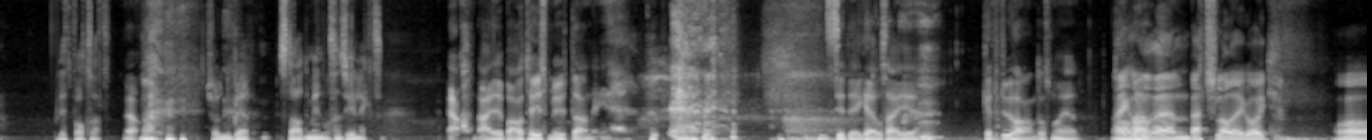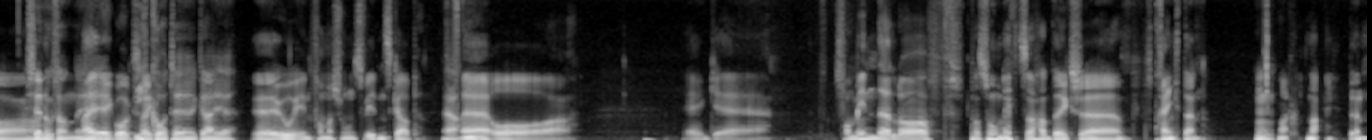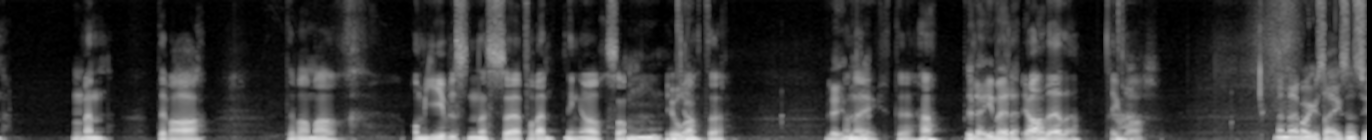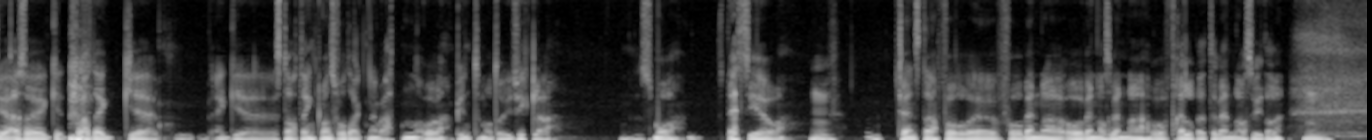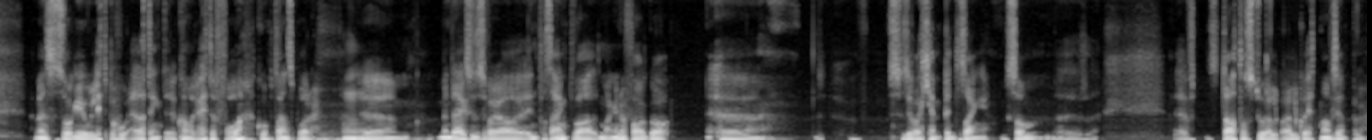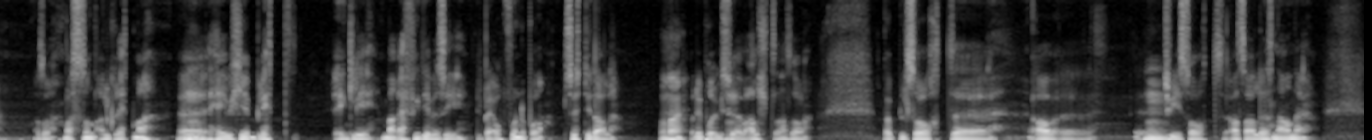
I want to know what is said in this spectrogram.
litt fortsatt. Ja. Selv om det blir stadig mindre sannsynlig. ja, nei, det er bare tøys med utdanning. Sitter jeg her og sier. Hva er det du har, Anders, nå igjen? Jeg har en bachelor, jeg òg. Og Ikke noe sånn eh, Nei. IKT-greie. er jo informasjonsvitenskap. Ja. Eh, og jeg eh, For min del og personlig så hadde jeg ikke trengt den. Mm. Nei. Nei, den. Mm. Men det var Det var mer omgivelsenes eh, forventninger som Mm, gjorde ja. at det, Løy med det. jeg, det Hæ? Det løy med det. Ja, det er det. Jeg var Men det må jeg jo si, jeg synes jo, altså, jeg, da hadde jeg, eh, jeg startet enkeltmannsforetak da jeg var 18 og begynte med å utvikle små nettsider og Mm. tjenester for, eh, for venner og venners venner og foreldre til venner osv. Mm. Men så så jeg jo litt behov, eller tenkte det kan være greit å få kompetanse på det. mm. Um, men det jeg syntes var interessant, var at mange av fagene uh, synes jeg var kjempeinteressante. Som uh, datastol og algoritmer, f.eks. Altså masse sånne algoritmer. Uh, Mm. har jo ikke blitt egentlig mer effektive siden de ble oppfunnet på 70-tallet. Oh. Og de brukes jo overalt. altså Bubble sort, uh, av, uh, Mm. tree sort, altså alle sånne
